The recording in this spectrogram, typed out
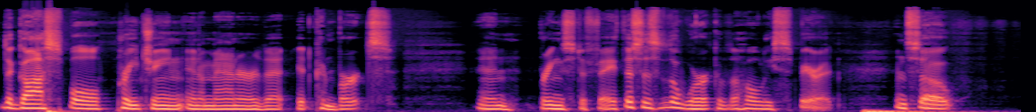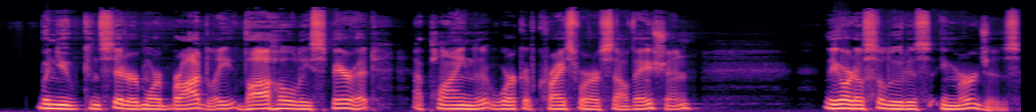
the gospel preaching in a manner that it converts and brings to faith. This is the work of the Holy Spirit. And so when you consider more broadly the Holy Spirit applying the work of Christ for our salvation, the Ordo Salutis emerges.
